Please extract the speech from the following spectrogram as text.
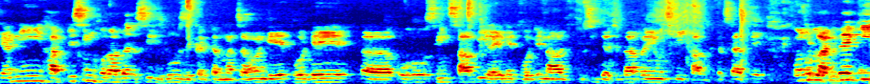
ਯਾਨੀ ਹਰਪ੍ਰੀਤ ਸਿੰਘ ਹੋਰਾਂ ਦਾ ਅਸੀਂ ਜ਼ਰੂਰ ਜ਼ਿਕਰ ਕਰਨਾ ਚਾਹਾਂਗੇ। ਤੁਹਾਡੇ ਅਹ, ਉਹ ਸਿੰਘ ਸਾਹਿਬ ਵੀ ਰਹੇ ਨੇ ਤੁਹਾਡੇ ਨਾਲ ਤੁਸੀਂ ਜਥੇਦਾਰ ਰਹੇ ਹੋ ਸ੍ਰੀ ਖਾਲਸਾ ਸਾਹਿਬ ਤੇ ਤੁਹਾਨੂੰ ਲੱਗਦਾ ਹੈ ਕਿ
